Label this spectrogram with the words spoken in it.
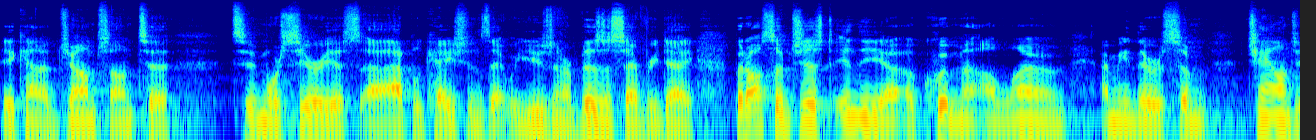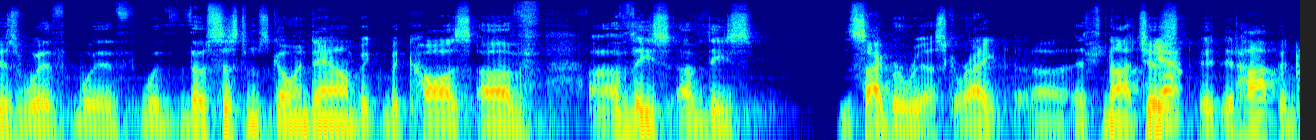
it kind of jumps onto to more serious uh, applications that we use in our business every day but also just in the uh, equipment alone i mean there are some challenges with with with those systems going down because of of these of these cyber risk, right? Uh, it's not just yeah. it, it happened.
